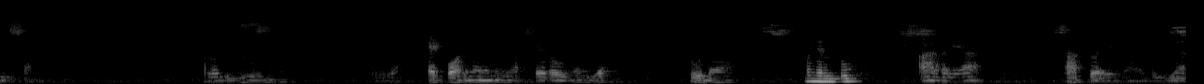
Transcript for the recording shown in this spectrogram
bisa kalau di zoom tuh ya ekornya ini ya zero nya dia sudah menyentuh area supply-nya dia.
